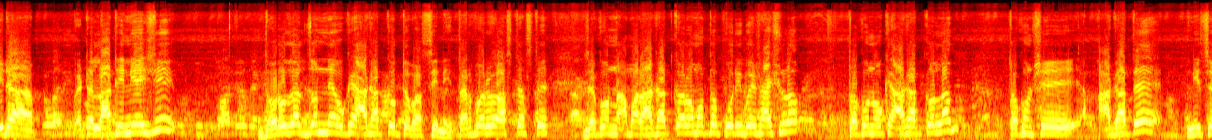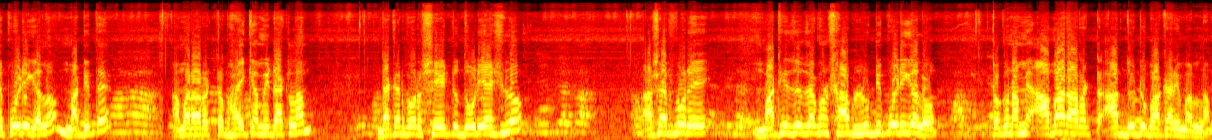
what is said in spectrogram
এটা একটা লাঠি নিয়ে এসে দরজার জন্য ওকে আঘাত করতে পারছিনি তারপরে ও আস্তে আস্তে যখন আমার আঘাত করার মতো পরিবেশ আসলো, তখন ওকে আঘাত করলাম। তখন সে আঘাতে নিচে পড়ে গেল মাটিতে। আমার আর একটা ভাইকে আমি ডাকলাম। ডাকার পর সে একটু দৌড়ে আসলো। আসার পরে মাটিতে যখন সাপ লুটি পড়ে গেল, তখন আমি আবার আর একটা আর দুটো বাকারি মারলাম।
